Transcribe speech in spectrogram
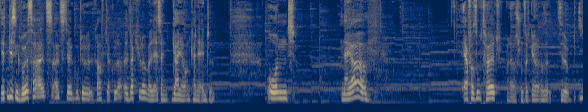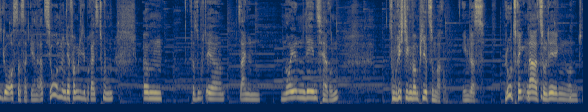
Der ist ein bisschen größer als, als der gute Graf Dracula, äh, Dracula, weil der ist ein Geier und keine Ente. Und naja, er versucht halt, weil er das schon seit also diese Igors, das seit Generationen in der Familie bereits tun, ähm, versucht er seinen neuen Lehnsherren zum richtigen Vampir zu machen. Ihm das Bluttrinken nahezulegen und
